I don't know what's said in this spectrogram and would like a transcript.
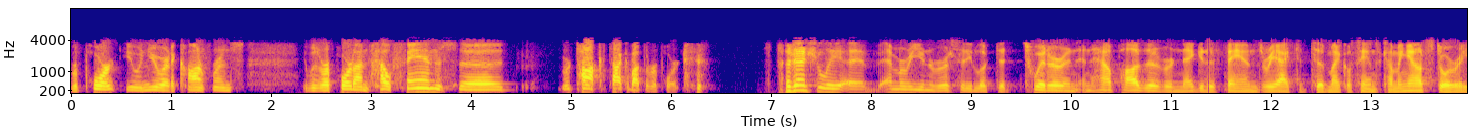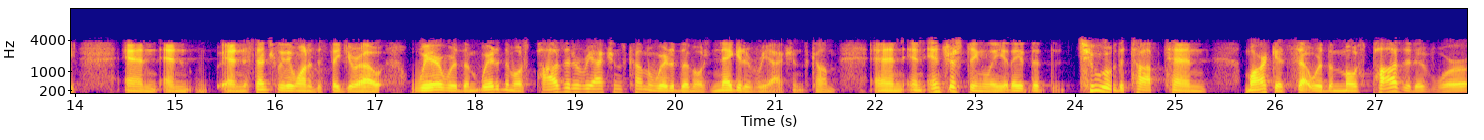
report. You and you were at a conference. It was a report on how fans uh, talk talk about the report. Essentially, uh, Emory University looked at Twitter and, and how positive or negative fans reacted to Michael Sam's coming out story, and and and essentially they wanted to figure out where were the where did the most positive reactions come and where did the most negative reactions come, and and interestingly, they the, the two of the top ten markets that were the most positive were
